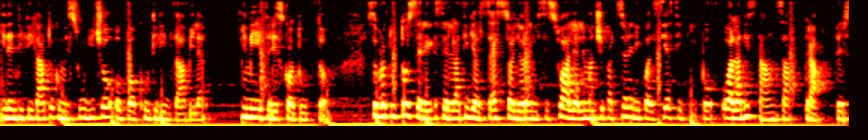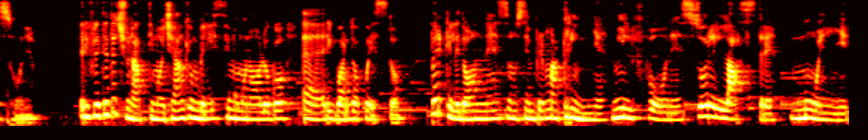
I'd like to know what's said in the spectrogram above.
identificato come sudicio o poco utilizzabile. E mi riferisco a tutto, soprattutto se, re- se relativi al sesso, agli organi sessuali, all'emancipazione di qualsiasi tipo o alla distanza tra persone. Rifletteteci un attimo c'è anche un bellissimo monologo eh, riguardo a questo. Perché le donne sono sempre matrigne, milfone, sorellastre, mogli?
